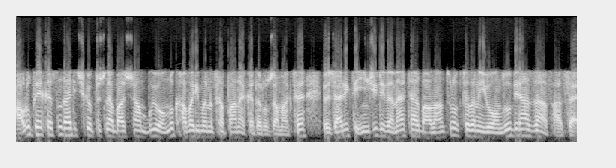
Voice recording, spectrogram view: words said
Avrupa yakasında Haliç Köprüsü'ne başlayan bu yoğunluk havalimanı sapağına kadar uzamakta. Özellikle İncili ve Merter bağlantı noktalarının yoğunluğu biraz daha fazla.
